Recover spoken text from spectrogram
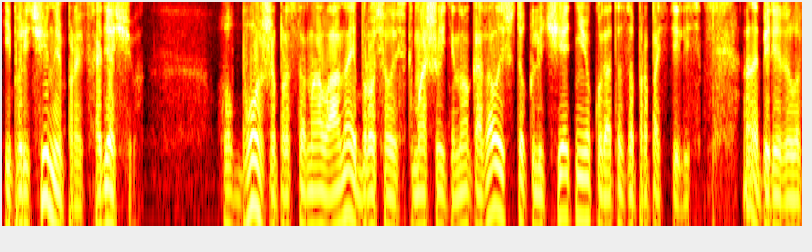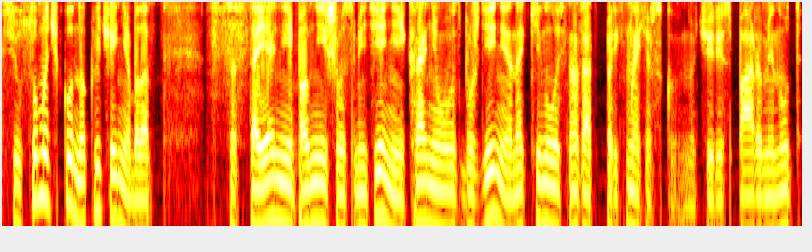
и причины происходящего. «О, боже!» — простонала она и бросилась к машине, но оказалось, что ключи от нее куда-то запропастились. Она перерыла всю сумочку, но ключей не было. В состоянии полнейшего смятения и крайнего возбуждения она кинулась назад в парикмахерскую, но через пару минут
